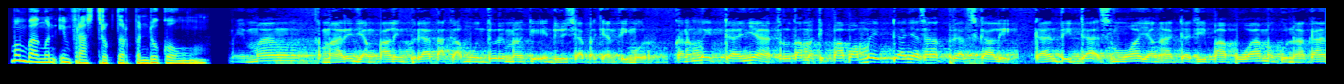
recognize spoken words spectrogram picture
membangun infrastruktur pendukung. Memang kemarin yang paling berat agak mundur memang di Indonesia bagian timur. Karena medannya, terutama di Papua, medannya sangat berat sekali. Dan tidak semua yang ada di Papua menggunakan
